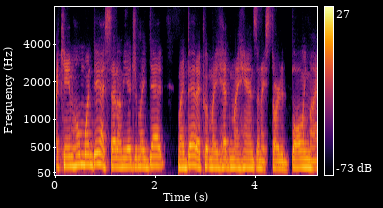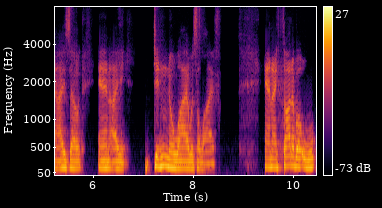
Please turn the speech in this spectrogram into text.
I came home one day, I sat on the edge of my bed, my bed, I put my head in my hands and I started bawling my eyes out and I didn't know why I was alive. And I thought about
